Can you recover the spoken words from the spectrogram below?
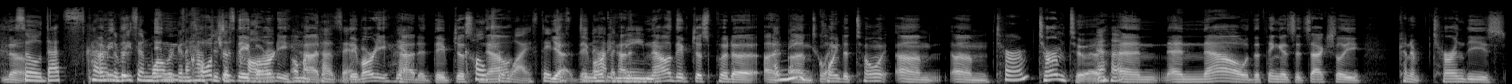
Mm-hmm. No. So that's kind of the, reason why we're going to have to just they've call already had omakase. it. They've already had Yeah. it. They've just now, Culture-wise, they yeah, they've already have a had name. it. Now they've just put a, a, A um, coined a to- um, um, Term? Uh-huh. term to it, and and now the thing is, it's actually kind of turned these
